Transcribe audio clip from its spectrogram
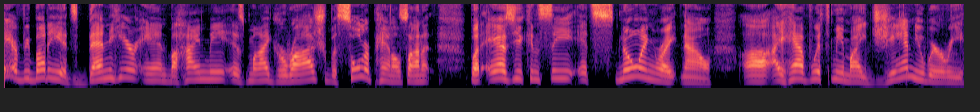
Hey everybody, it's Ben here and behind me is my garage with solar panels on it. But as you can see, it's snowing right now. Uh, I have with me my January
